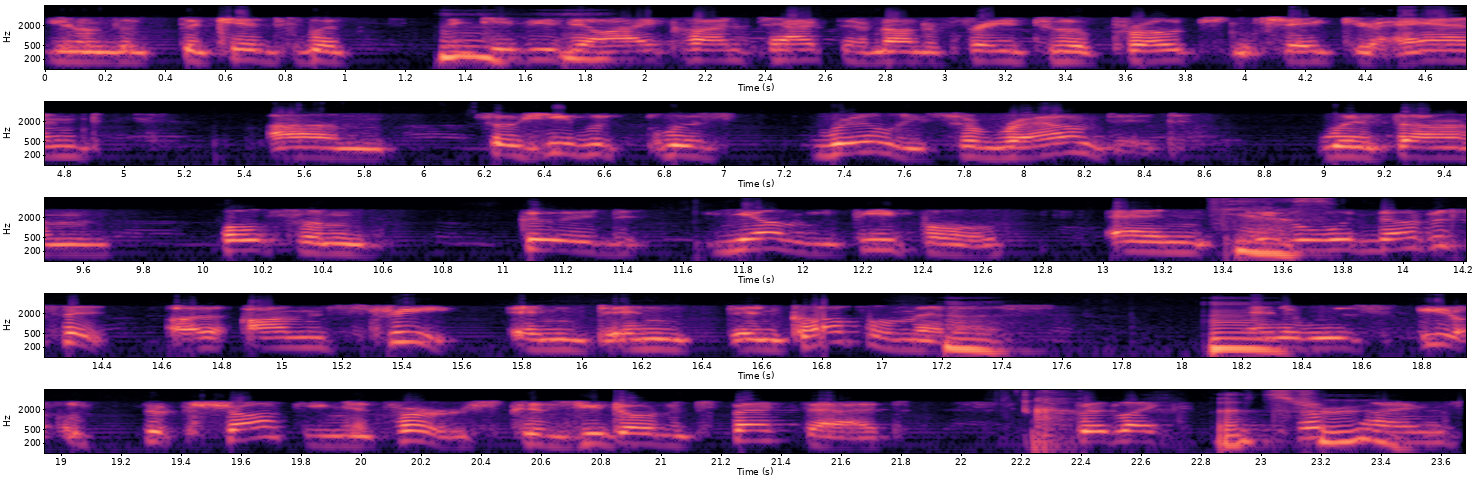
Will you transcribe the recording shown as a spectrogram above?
you know the, the kids with they give you the eye contact. They're not afraid to approach and shake your hand. Um, so he was, was really surrounded with um, wholesome, good, yummy people, and Yes. people would notice it uh, on the street and and and compliment us. And it was you know shocking at first because you don't expect that, but like That's true. sometimes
